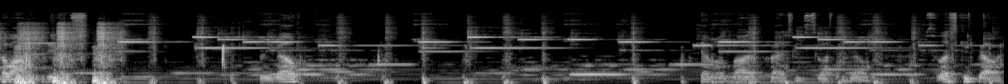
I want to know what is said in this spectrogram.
Come on, do this. Here we go. We have a lot of presents left to go. So let's keep going.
